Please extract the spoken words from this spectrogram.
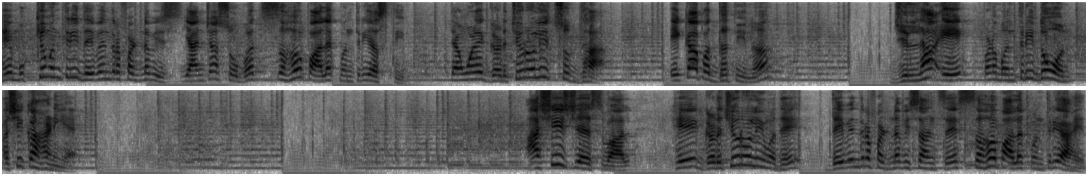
हे मुख्यमंत्री देवेंद्र फडणवीस यांच्यासोबत सहपालकमंत्री असतील. त्यामुळे गडचिरोलीत सुद्धा एका पद्धतीनं जिल्हा एक पण मंत्री दोन अशी कहाणी आहे. आशिष जयस्वाल हे गडचिरोलीमध्ये देवेंद्र फडणवीसांचे सहपालकमंत्री आहेत.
